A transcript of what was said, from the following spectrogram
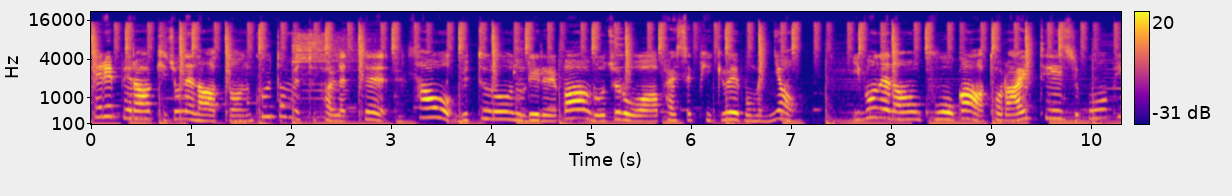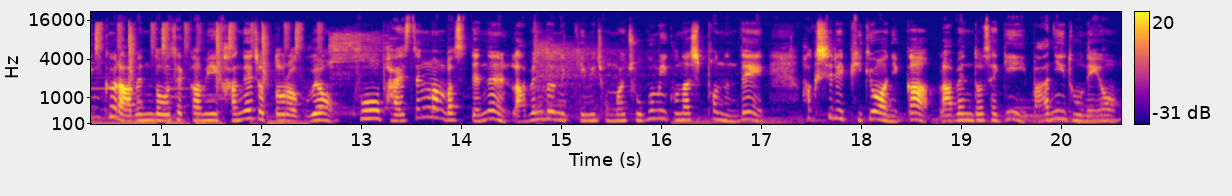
페리페라 기존에 나왔던 쿨톤 뮤트 팔레트 4호 뮤트로 누리를 바 로즈로와 발색 비교해보면요. 이번에 나온 9호가 더 라이트해지고 핑크 라벤더 색감이 강해졌더라고요. 9호 발색만 봤을 때는 라벤더 느낌이 정말 조금이구나 싶었는데 확실히 비교하니까 라벤더 색이 많이 도네요.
